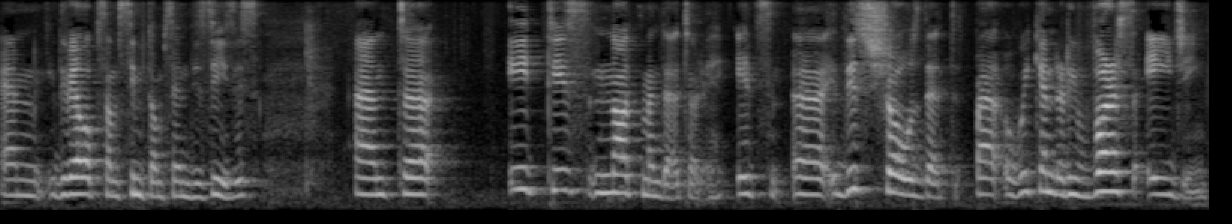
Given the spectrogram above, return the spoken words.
and develop some symptoms and diseases and uh, it is not mandatory it's uh, this shows that uh, we can reverse aging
